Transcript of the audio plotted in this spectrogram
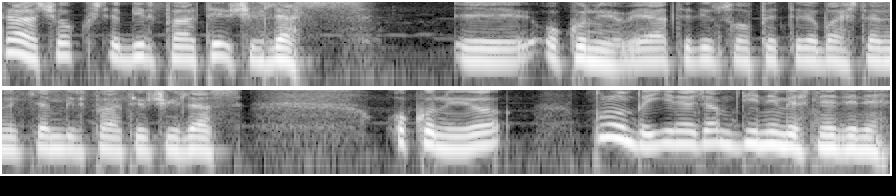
daha çok işte bir Fatih Üç İhlas e, okunuyor veya dediğim sohbetlere başlanırken bir Fatih Üç İhlas okunuyor. Bunun da yine hocam dini mesnedini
